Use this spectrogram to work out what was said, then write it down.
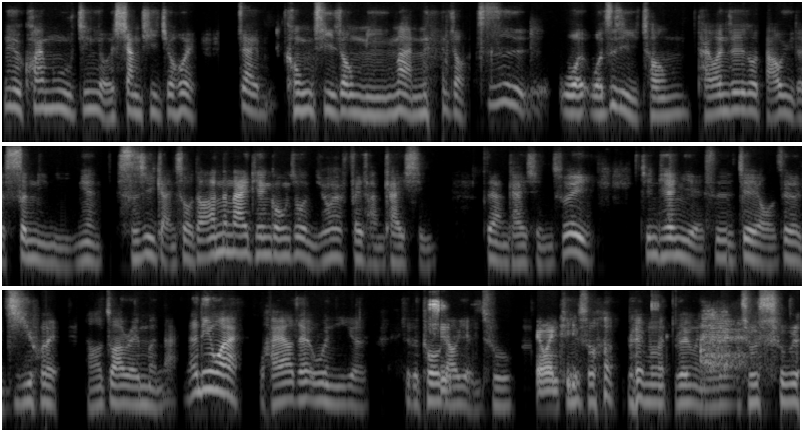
那个桧木精油的香气就会在空气中弥漫。那种，这是我我自己从台湾这座岛屿的森林里面实际感受到啊。那那一天工作，你就会非常开心。非常开心，所以今天也是借由这个机会，然后抓 Raymond 来。那另外，我还要再问一个，这个脱稿演出，没问题。听说 Raymond Raymond 要出书了，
